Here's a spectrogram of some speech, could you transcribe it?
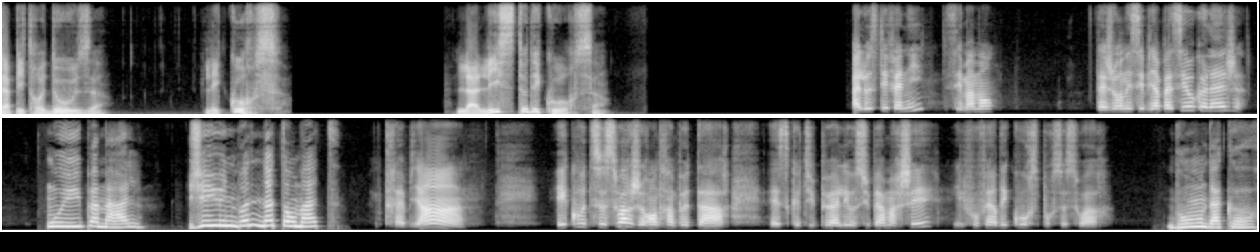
Chapitre 12 Les courses La liste des courses Allô Stéphanie, c'est maman. Ta journée s'est bien passée au collège? Oui, pas mal. J'ai eu une bonne note en maths. Très bien. Écoute, ce soir je rentre un peu tard. Est-ce que tu peux aller au supermarché? Il faut faire des courses pour ce soir. Bon, d'accord.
